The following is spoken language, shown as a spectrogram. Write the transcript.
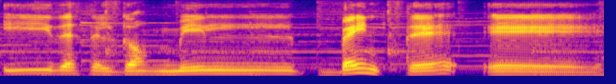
y desde el 2020 eh,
